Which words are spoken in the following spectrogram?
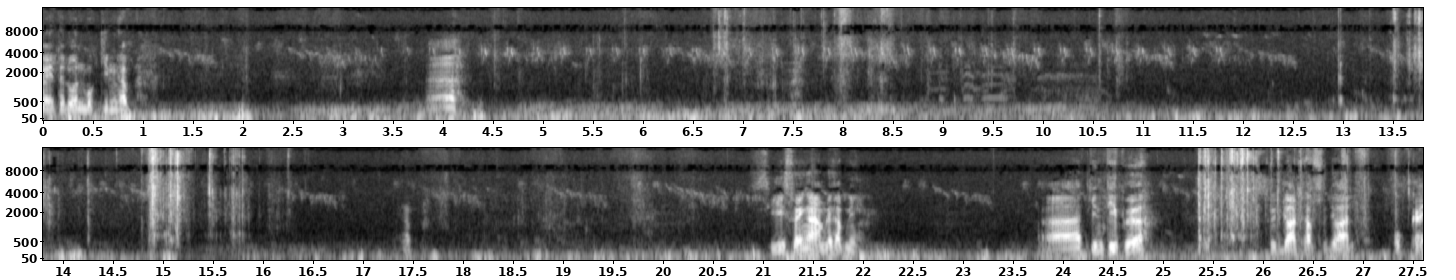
ไว้ตะโดนบกินครับครับสีสวยงามเลยครับนี่อ่ากินที่เผือ สุดยอดครับ สุดยอดอกไก่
